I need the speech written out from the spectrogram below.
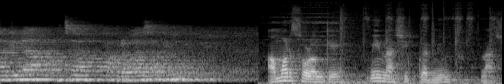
आलेला आमचा हा प्रवास आहे. अमर सोळंके मी नाशिककर न्यूज नाशिक.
